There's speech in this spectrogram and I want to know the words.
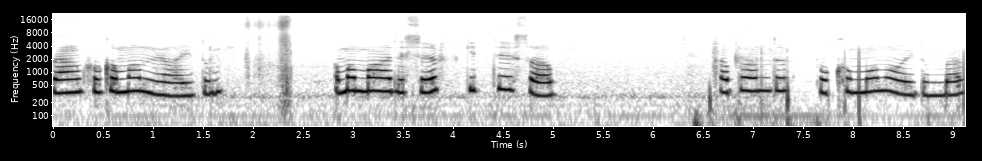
Ben Kokomanya'ydım. Ama maalesef gitti hesap. Kapandı. Pokemon oydum ben.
